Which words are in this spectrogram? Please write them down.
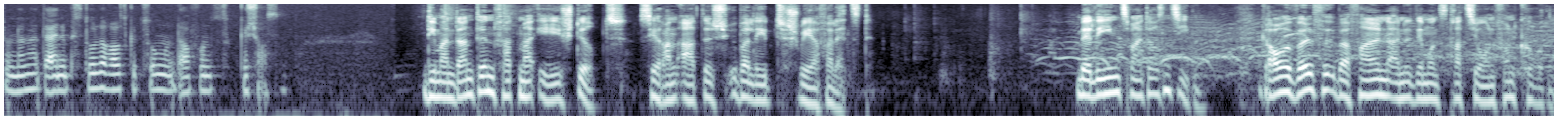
Und dann hat er eine Pistole rausgezogen und auf uns geschossen. Die Mandantin Fatma E. stirbt. Siran Atisch überlebt schwer verletzt. Berlin 2007. Graue Wölfe überfallen eine Demonstration von Kurden.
